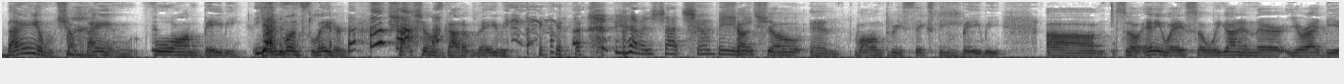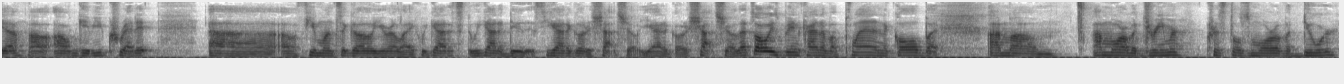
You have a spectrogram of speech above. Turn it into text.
bam, shabang, full on baby. Yes. Nine months later, shot show's got a baby. We have a shot show, baby. Shot Show and Fallen 360 Baby. Um, so anyway, so we got in there. Your idea, I'll, I'll give you credit. Uh, a few months ago, you were like, "We got to, we got to do this. You got to go to Shot Show. You got to go to Shot Show." That's always been kind of a plan and a goal, but I'm, um, I'm more of a dreamer. Crystal's more of a doer,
